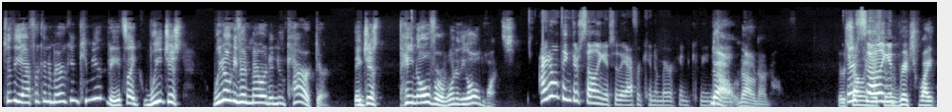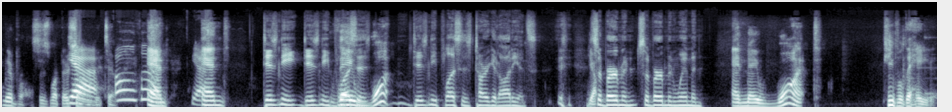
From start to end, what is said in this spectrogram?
to the African American community. It's like we just we don't even merit a new character. They just paint over one of the old ones. I don't think they're selling it to the African American community. No, no, no, no. They're, They're selling, selling it to it- rich white liberals, is what they're yeah. selling it to. Oh, look. and yeah. and Disney Disney They Plus is want- Disney Plus's target audience. Yep. Suburban suburban women. and they want people to hate it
